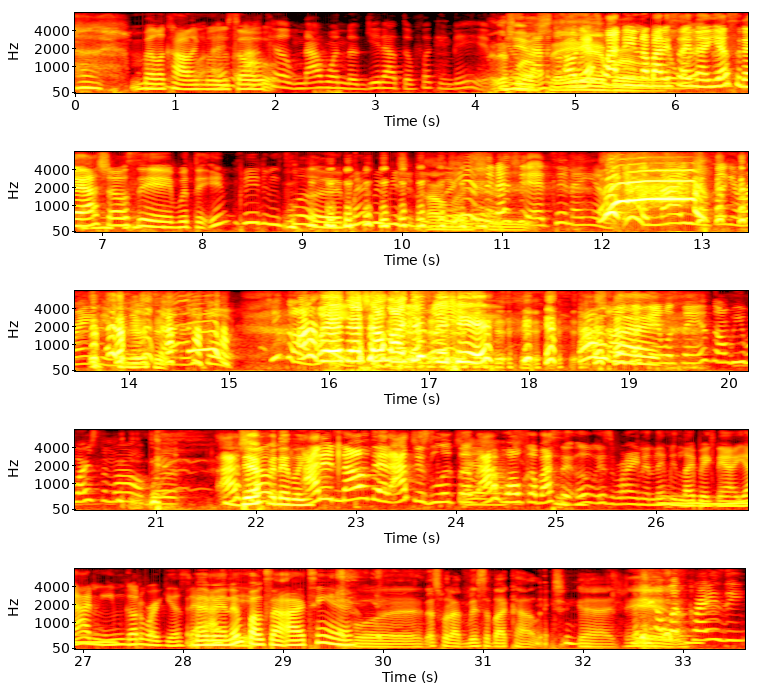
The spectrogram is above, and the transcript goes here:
melancholy I, mood. I So kept not wanting to get out the fucking bed. That's what I'm saying. Oh, that's why bro. didn't nobody The say nothing yesterday. I sure said with the impending flood, maybe we should just I was like, didn't see that Shit. shit at 10 a.m. It was not even fucking raining when it was time to record. She gonna I wait. read that shit. Was like, this bitch here. I was like- looking and was saying it's gonna be worse tomorrow, but I sure- Definitely. I didn't know that. I just looked up. I woke up. I said, "Oh, it's raining. Let me lay back down." Y'all didn't even go to work yesterday. Baby, I and them folks on I ten. Boy, that's what I miss about college. God damn. you know what's crazy?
